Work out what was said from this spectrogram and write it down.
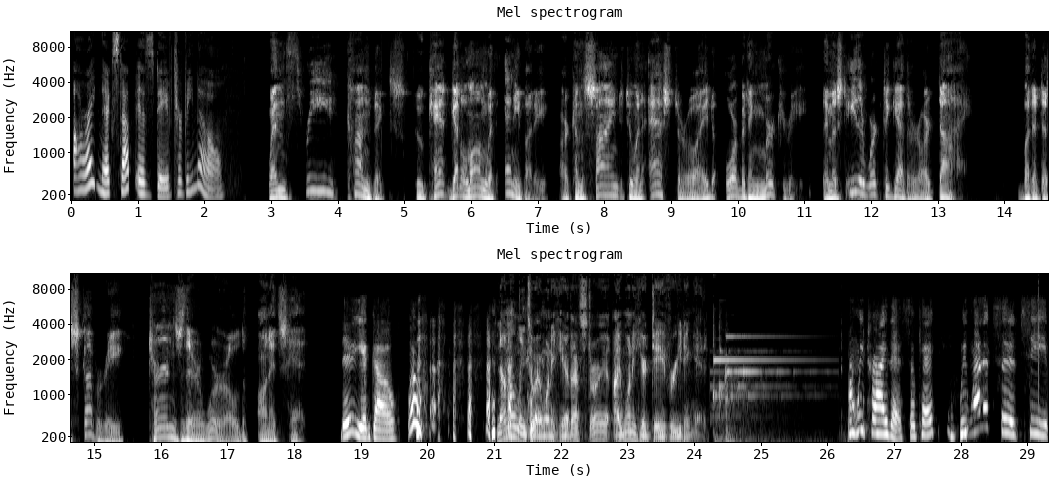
All right, next up is Dave Trevino. When three convicts who can't get along with anybody are consigned to an asteroid orbiting Mercury, they must either work together or die. But a discovery turns their world on its head. There you go. Woo. Not only do I want to hear that story, I want to hear Dave reading it why don't we try this? Okay. We wanted to see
